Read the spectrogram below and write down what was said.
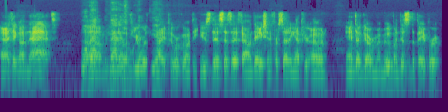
And I think on that, Well, that um, that you know, is if you were the yeah. type who were going to use this as a foundation for setting up your own anti-government movement, this is the paper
